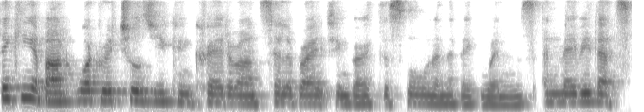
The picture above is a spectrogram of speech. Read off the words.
thinking about what rituals you can create around celebrating both the small and the big wins. And maybe that's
